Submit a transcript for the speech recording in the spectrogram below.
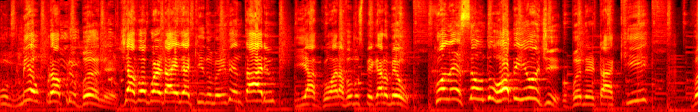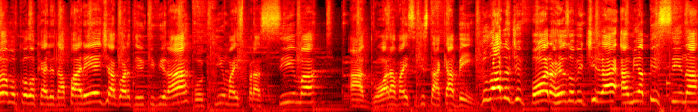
o meu próprio banner. Já vou guardar ele aqui no meu inventário. E agora vamos pegar o meu coleção do Robin Hood. O banner tá aqui. Vamos colocar ele na parede. Agora tenho que virar um pouquinho mais para cima. Agora vai se destacar bem. Do lado de fora eu resolvi tirar a minha piscina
